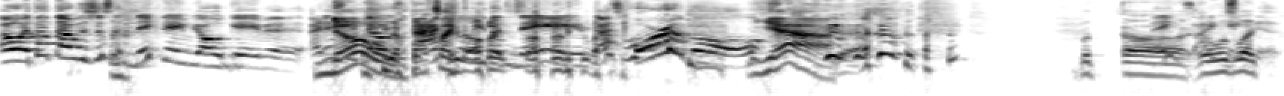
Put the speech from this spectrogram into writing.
Oh, I thought that was just a nickname y'all gave it. I didn't No, think that was that's like- actually the name. anyway. That's horrible. Yeah. but uh Thanks, it was like it.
